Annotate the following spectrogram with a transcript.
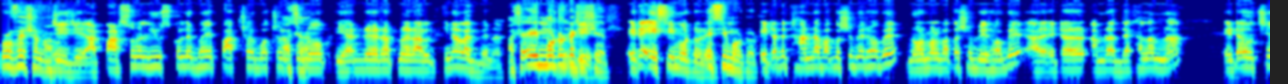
প্রফেশনাল জি জি। আর পার্সোনাল ইউজ করলে ভাই পাঁচ ছয় বছর আচ্ছা। কোনো ড্রায়ার আপনার কিনা লাগবে না। আচ্ছা এই মোটরটা কিসের? এটা এসি মোটর এসি মোটর এটাতে ঠান্ডা বাতাসও বের হবে নর্মাল বাতাসও বের হবে। আর এটার আমরা দেখালাম না। এটা হচ্ছে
